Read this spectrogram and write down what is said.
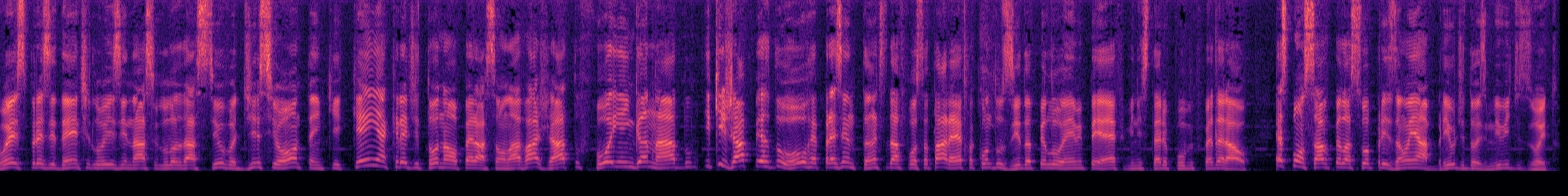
O ex-presidente Luiz Inácio Lula da Silva disse ontem que quem acreditou na Operação Lava Jato foi enganado e que já perdoou representantes da Força Tarefa conduzida pelo MPF, Ministério Público Federal, responsável pela sua prisão em abril de 2018.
